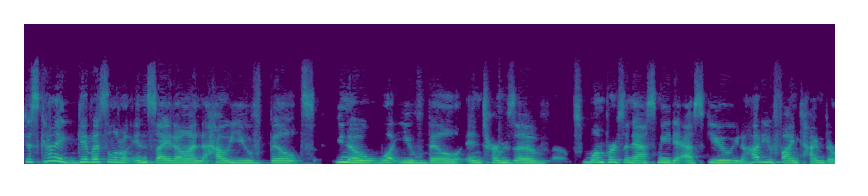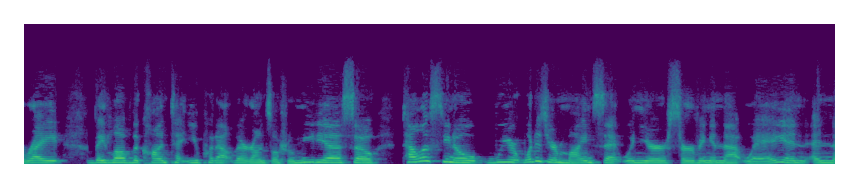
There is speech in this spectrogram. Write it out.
just kind of give us a little insight on how you've built, you know, what you've built in terms of one person asked me to ask you, you know, how do you find time to write? They love the content you put out there on social media. So, tell us, you know, what is your mindset when you're serving in that way? And, and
